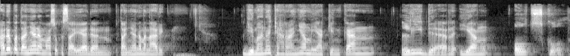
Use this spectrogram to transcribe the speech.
Ada pertanyaan yang masuk ke saya dan pertanyaannya menarik. Gimana caranya meyakinkan leader yang old school?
